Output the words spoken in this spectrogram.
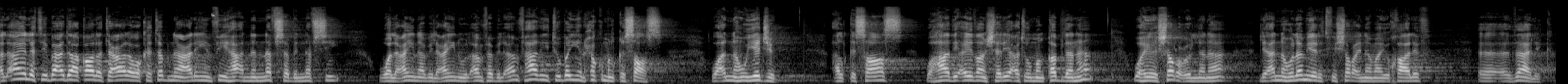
الآية التي بعدها قال تعالى وكتبنا عليهم فيها أن النفس بالنفس والعين بالعين والأنف بالأنف. هذه تبين حكم القصاص وأنه يجب القصاص وهذه أيضا شريعة من قبلنا وهي شرع لنا لأنه لم يرد في شرعنا ما يخالف آه، ذلك.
